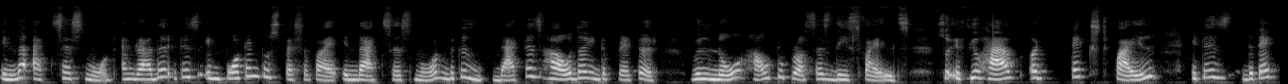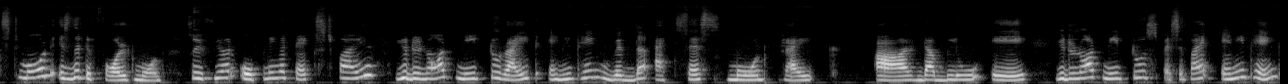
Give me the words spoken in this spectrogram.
in the access mode and rather it is important to specify in the access mode because that is how the interpreter will know how to process these files. So if you have a text file, it is the text mode is the default mode. So if you are opening a text file, you do not need to write anything with the access mode like R, W, A. You do not need to specify anything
